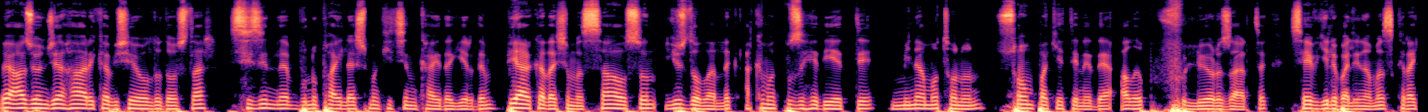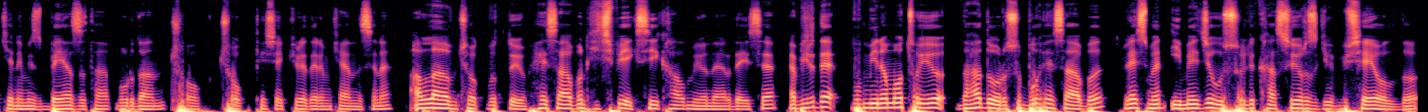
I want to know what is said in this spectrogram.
Ve az önce harika bir şey oldu dostlar. Sizinle bunu paylaşmak için kayda girdim. Bir arkadaşımız sağ olsun 100 dolarlık akım akbuzu hediye etti. Minamoto'nun son paketini de alıp fulluyoruz artık. Sevgili balinamız, krakenimiz Beyazıt'a buradan çok çok teşekkür ederim kendisine. Allah'ım çok mutluyum. Hesabın hiçbir eksiği kalmıyor neredeyse. Ya bir de bu Minamoto'yu daha doğrusu bu hesabı resmen imece usulü kasıyoruz gibi bir şey oldu.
